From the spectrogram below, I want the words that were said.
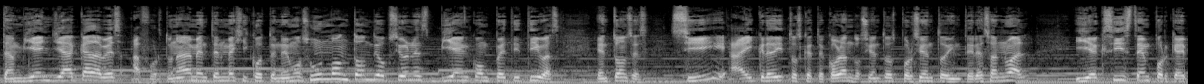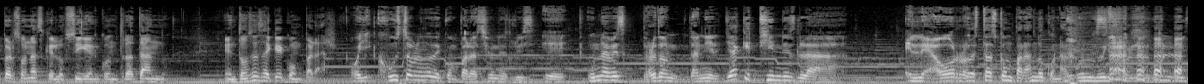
también ya cada vez, afortunadamente en México, tenemos un montón de opciones bien competitivas. Entonces, sí hay créditos que te cobran 200% de interés anual y existen porque hay personas que los siguen contratando. Entonces hay que comparar. Oye, justo hablando de comparaciones, Luis, eh, una vez, perdón, Daniel, ya que tienes la el ahorro. Lo estás comparando con algún Luis. con Luis.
